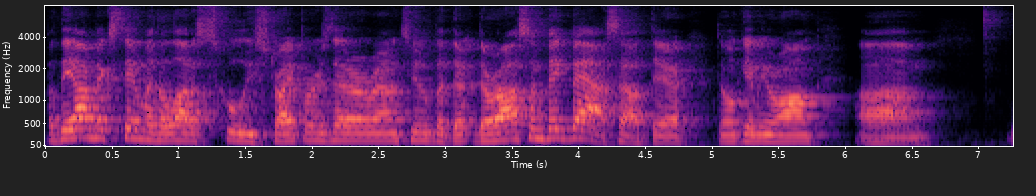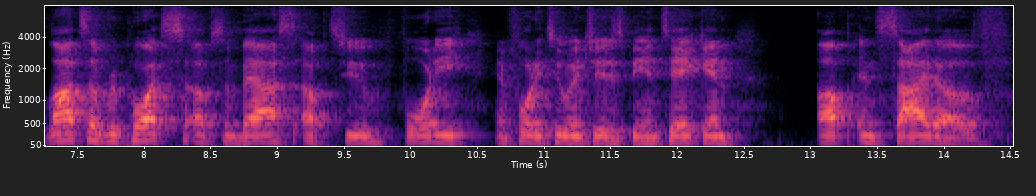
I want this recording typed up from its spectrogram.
but they are mixed in with a lot of schoolie stripers that are around too. But there, there are some big bass out there. Don't get me wrong. Um, lots of reports of some bass up to 40 and 42 inches being taken up inside of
